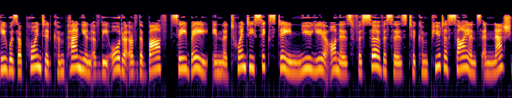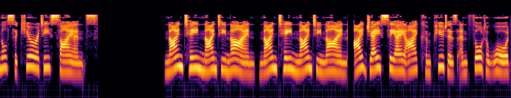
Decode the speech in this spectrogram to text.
he was appointed Companion of the Order of the Bath CB in the 2016 New Year Honours for services to computer science and national security science. 1999 1999 IJCAI Computers and Thought Award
